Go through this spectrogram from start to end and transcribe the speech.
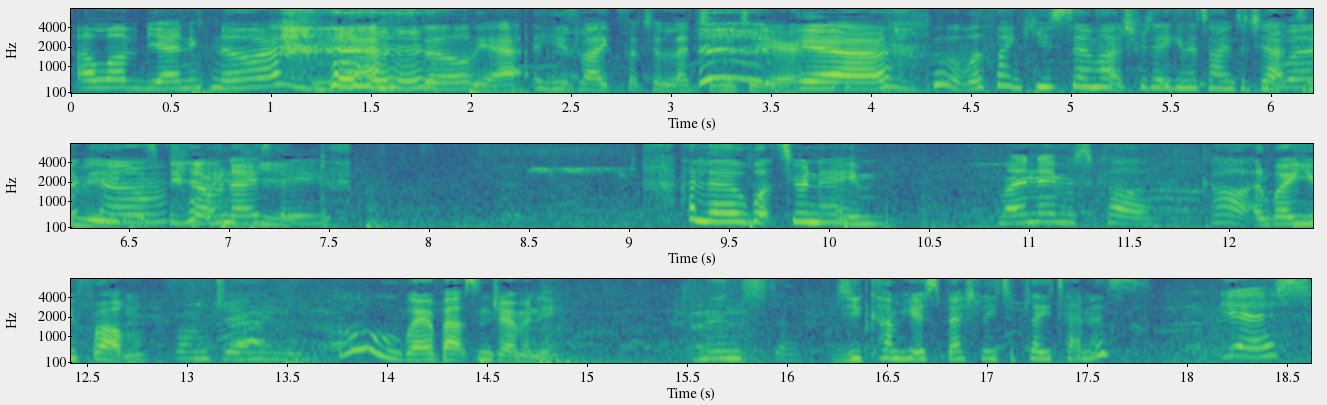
I love Yannick Noah. Yeah, still, yeah. He's like such a legend here. yeah. Cool. Well, thank you so much for taking the time to chat to me. Welcome. It's- Have a nice you. day. Hello. What's your name? My name is Karl Carl. And where are you from? from Germany, Ooh, whereabouts in Germany? Münster. Did you come here especially to play tennis? Yes,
